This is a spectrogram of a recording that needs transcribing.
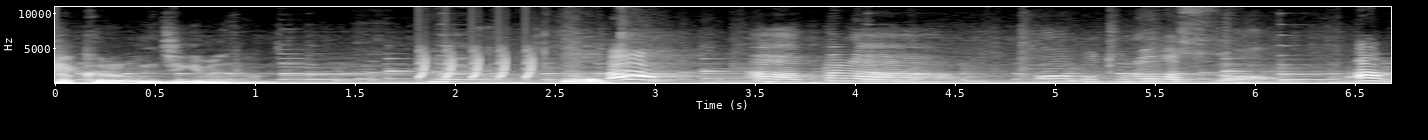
knuckle을 움직이면서 합니다. 오! 아! 아파라. 아뭐 들어갔어. 아.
